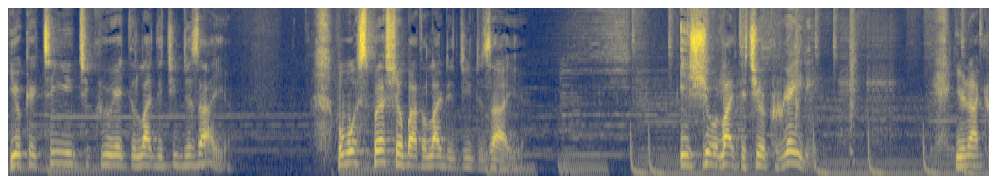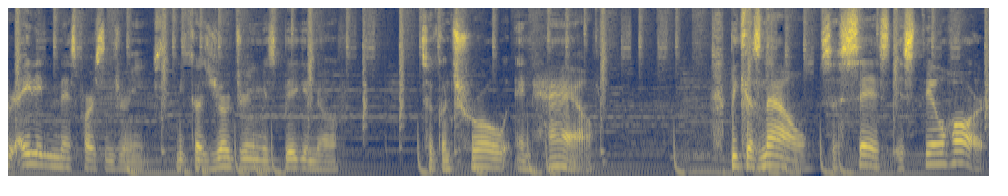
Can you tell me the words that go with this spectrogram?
You're continuing to create the life that you desire. But what's special about the life that you desire? It's your life that you're creating. You're not creating the next person's dreams because your dream is big enough to control and have. Because now success is still hard.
